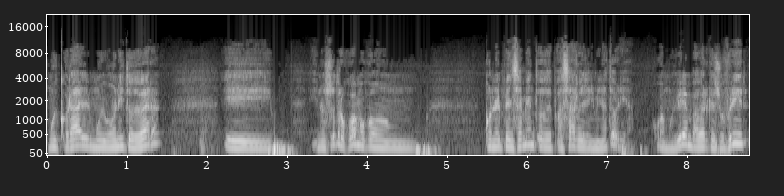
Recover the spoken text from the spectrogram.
muy coral, muy bonito de ver. Y, y nosotros jugamos con, con el pensamiento de pasar la eliminatoria. Juegan muy bien, va a haber que sufrir.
